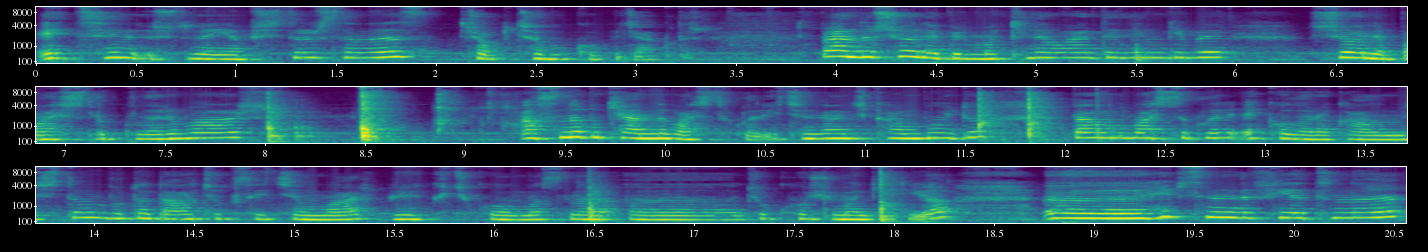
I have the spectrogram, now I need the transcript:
Etin üstüne yapıştırırsanız çok çabuk kopacaktır. Bende şöyle bir makine var dediğim gibi. Şöyle başlıkları var. Aslında bu kendi başlıkları. İçinden çıkan buydu. Ben bu başlıkları ek olarak almıştım. Burada daha çok seçim var. Büyük küçük olmasına e, çok hoşuma gidiyor. E, hepsinin de fiyatını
